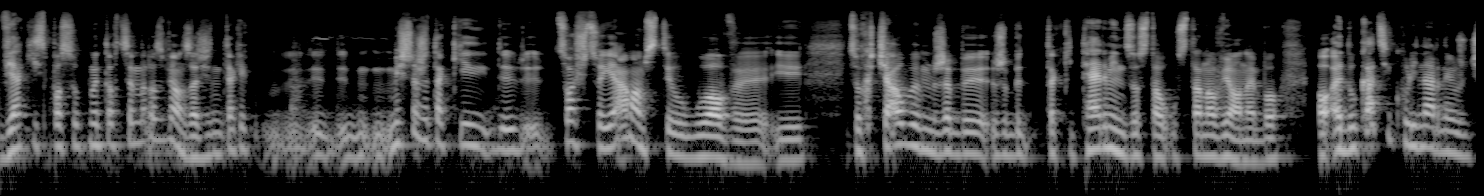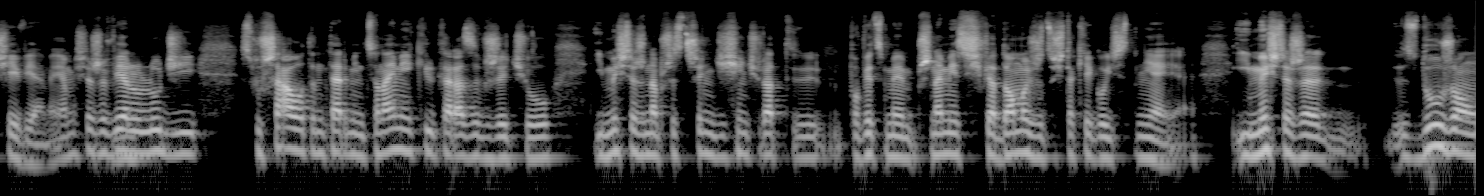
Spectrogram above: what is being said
w jaki sposób my to chcemy rozwiązać. Tak jak, y, y, myślę, że takie y, coś, co ja mam z tyłu głowy i co chciałbym, żeby, żeby taki termin został ustanowiony, bo o edukacji kulinarnej już dzisiaj wiemy. Ja myślę, że wielu hmm. ludzi słyszało ten termin co najmniej kilka razy w życiu i myślę, że na przestrzeni 10 lat powiedzmy, przynajmniej jest świadomość, że coś takiego istnieje. I myślę, że z dużą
